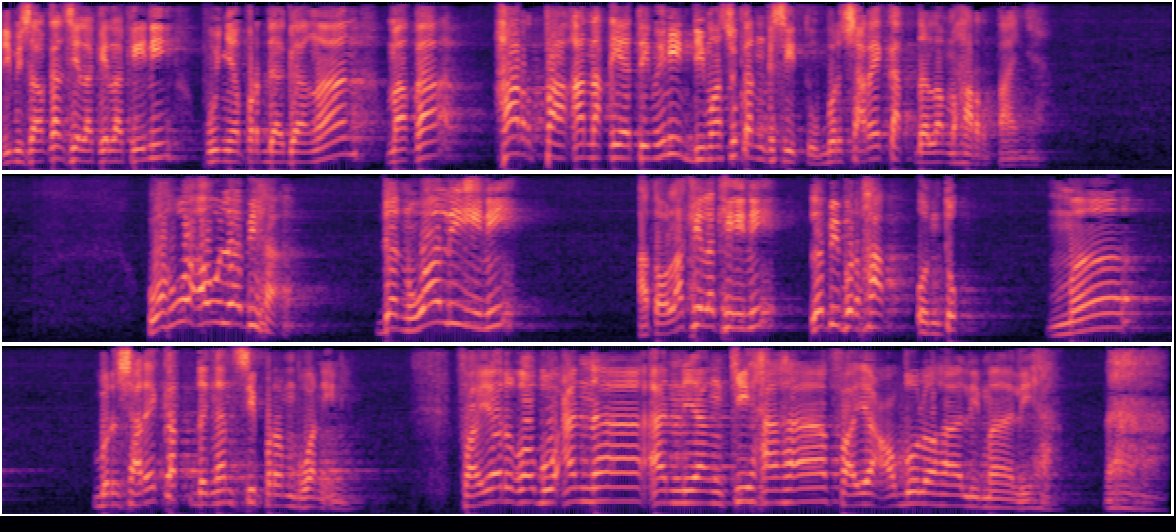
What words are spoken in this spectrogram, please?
Jadi misalkan si laki-laki ini punya perdagangan, maka harta anak yatim ini dimasukkan ke situ, bersyarekat dalam hartanya. Wahwa aula biha. Dan wali ini atau laki-laki ini lebih berhak untuk me dengan si perempuan ini. Fayarghabu anha an yankihaha faya'dhulaha limaliha. Nah,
